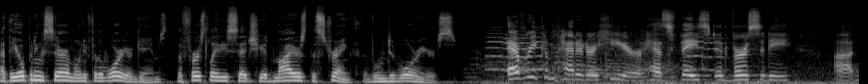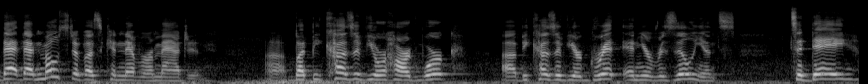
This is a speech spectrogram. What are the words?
At the opening ceremony for the Warrior Games, the First Lady said she admires the strength of wounded warriors. Every competitor here has faced adversity uh, that, that most of us can never imagine. Uh, but because of your hard work, uh, because of your grit and your resilience, today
